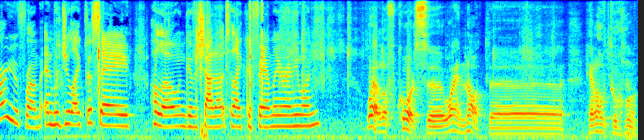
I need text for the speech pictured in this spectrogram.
are you from? And would you like to say hello and give a shout out to like your family or anyone? Well, of course, uh, why not? Uh, hello to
